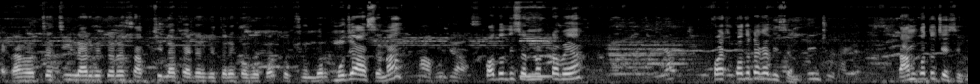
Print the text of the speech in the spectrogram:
এটা হচ্ছে চিলার ভিতরে সাপ চিলা ফ্যাটের ভিতরে কবুতর খুব সুন্দর। মোজা আছে না? কত দিচ্ছেন নটটা ভাইয়া? কত- টাকা দিচ্ছেন? দাম কত চেয়েছিল?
